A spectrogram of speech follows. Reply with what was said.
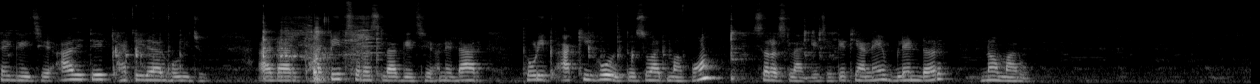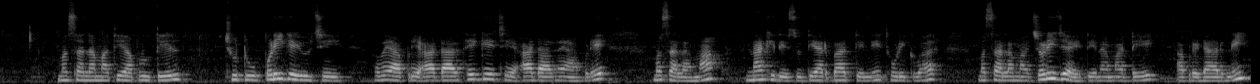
થઈ ગઈ છે. આ રીતે ઘાટી દાળ હોવી જોઈએ. આ દાળ ઘાટી જ સરસ લાગે છે અને દાળ થોડીક આખી હોય તો સ્વાદમાં પણ સરસ લાગે છે. તેથી આને બ્લેન્ડર ન મારવું. મસાલામાંથી આપણું તેલ છૂટું પડી ગયું છે. હવે આપણે આ દાળ થઈ ગઈ છે. આ દાળને આપણે મસાલામાં નાખી દઈશું. ત્યારબાદ તેને થોડીક વાર મસાલામાં ચડી જાય તેના માટે આપણે દાળને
